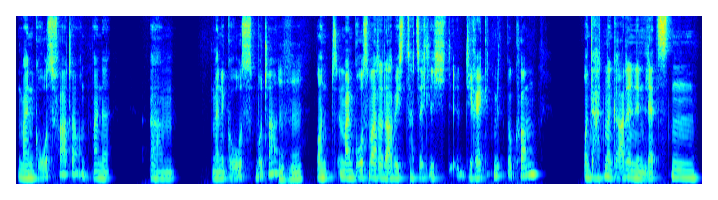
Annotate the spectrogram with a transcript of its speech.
mein Großvater und meine ähm, meine Großmutter. Mhm. Und mein Großvater, da habe ich es tatsächlich direkt mitbekommen. Und da hat man gerade in den letzten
